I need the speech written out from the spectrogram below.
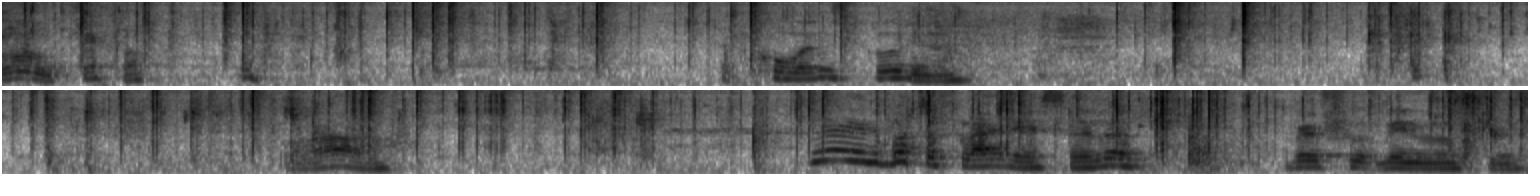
Oh, careful. Oh. The cold is good, you know. Wow. Yeah, the butterfly there, so look breadfruit being roasted.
